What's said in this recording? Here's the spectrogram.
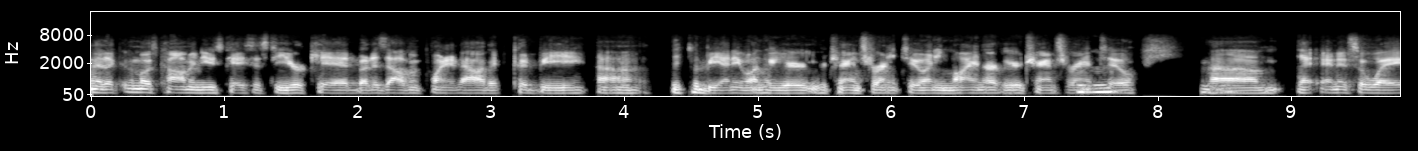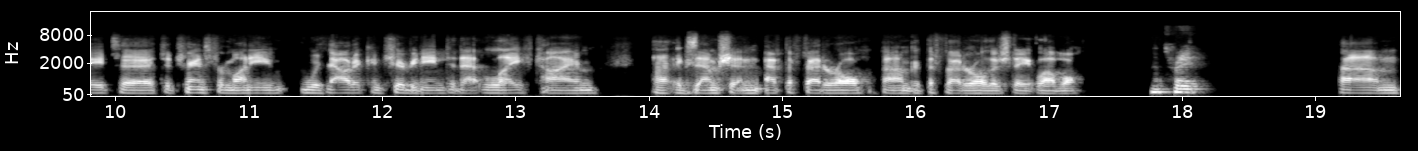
know, the, the, most common use case is to your kid, but as Alvin pointed out, it could be uh, it could be anyone who you're you're transferring to, any minor who you're transferring mm-hmm. it to. Mm-hmm. Um, and it's a way to to transfer money without it contributing to that lifetime uh, exemption at the federal um, at the federal or state level. That's right. Um,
